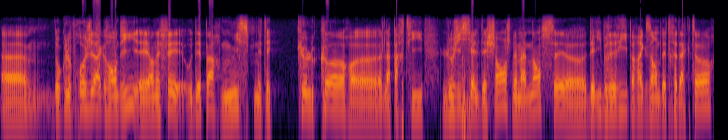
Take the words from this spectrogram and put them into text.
donc le projet a grandi et en effet, au départ, MISP n'était que le corps euh, la partie logiciel d'échange, mais maintenant c'est euh, des librairies par exemple, des redactors,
